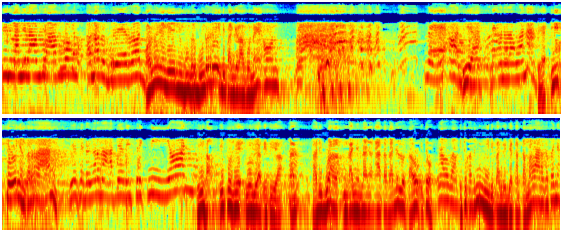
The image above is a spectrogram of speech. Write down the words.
Ini lagi lampu abang. Ono bererot. Oh ini ini bunder-bunder dipanggil lampu neon. Neon. Iya. Neon orang mana? Ya itu yang terang. Ya, saya dengar makatnya listrik neon. Iya, itu Ri, lu lihat itu ya. Tadi, tadi gua engkanya nanya ke atas aja lu tahu itu. Kenapa, Bang? Itu katanya ini dipanggil Jakarta Melar katanya.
